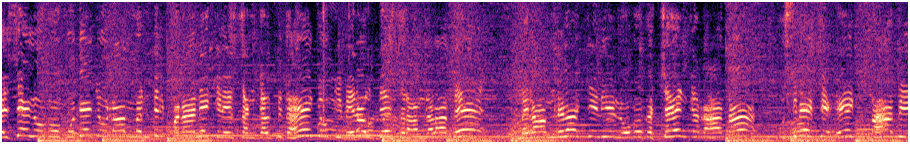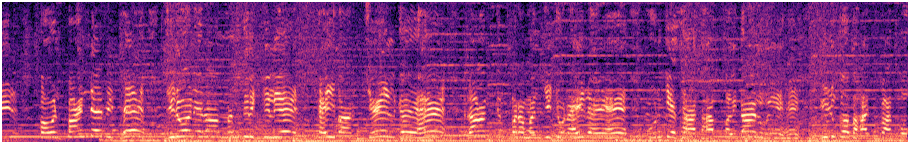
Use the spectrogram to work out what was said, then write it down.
ऐसे लोगों को दे जो राम मंदिर बनाने के लिए संकल्पित हैं क्योंकि मेरा उद्देश्य रामलला थे मैं रामलला के लिए लोगों का चयन कर रहा था। उसमें से एक महावीर पवन पांडे भी थे जिन्होंने राम मंदिर के लिए कई बार जेल गए हैं। राम के परमंजी जो नहीं रहे हैं उनके साथ आप बलिदान हुए हैं इनको भाजपा को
